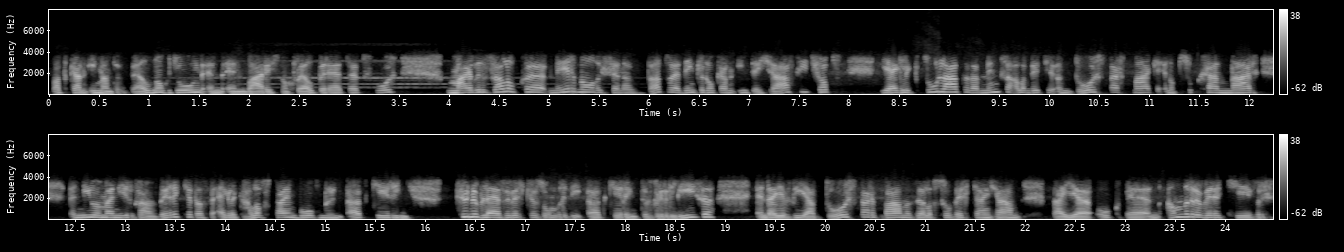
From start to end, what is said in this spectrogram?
wat kan iemand wel nog doen en, en waar is nog wel bereidheid voor. Maar er zal ook uh, meer nodig zijn dan dat. Wij denken ook aan integratiejobs die eigenlijk toelaten dat mensen al een beetje een doorstart maken en op zoek gaan naar een nieuwe manier van werken. Dat ze eigenlijk halftime boven hun uitkering kunnen blijven werken zonder die uitkering te verliezen. En dat je via doorstartbanen zelfs zo ver kan gaan dat je ook bij een andere werkgever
